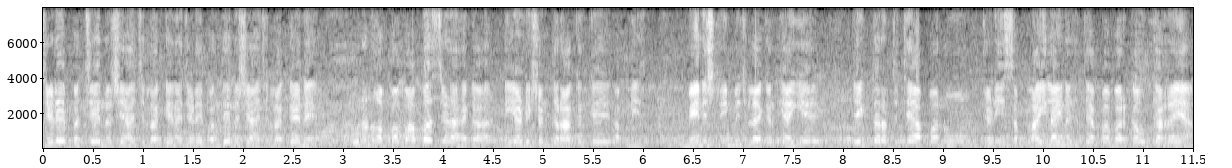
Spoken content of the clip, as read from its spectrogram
ਜਿਹੜੇ ਬੱਚੇ ਨਸ਼ਿਆਂ 'ਚ ਲੱਗੇ ਨੇ, ਜਿਹੜੇ ਬੰਦੇ ਨਸ਼ਿਆਂ 'ਚ ਲੱਗੇ ਨੇ, ਉਹਨਾਂ ਨੂੰ ਆਪਾਂ ਵਾਪਸ ਜਿਹੜਾ ਹੈਗਾ ਡੀ ਐਡਿਕਸ਼ਨ ਕਰਾ ਕਰਕੇ ਆਪਣੀ ਮੇਨ ਸਟ੍ਰੀਮ ਵਿੱਚ ਲੈ ਕਰਕੇ ਆਈਏ। ਇੱਕ ਤਰਫ ਜਿੱਥੇ ਆਪਾਂ ਨੂੰ ਜਿਹੜੀ ਸਪਲਾਈ ਲਾਈਨ ਹੈ, ਜਿੱਥੇ ਆਪਾਂ ਵਰਕਆਊਟ ਕਰ ਰਹੇ ਹਾਂ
